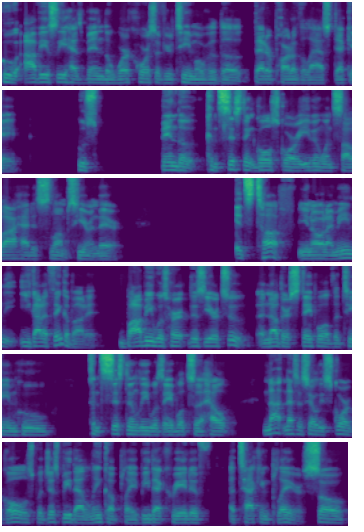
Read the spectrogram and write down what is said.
who obviously has been the workhorse of your team over the better part of the last decade, who's been the consistent goal scorer even when Salah had his slumps here and there. It's tough, you know what I mean? You got to think about it. Bobby was hurt this year too, another staple of the team who consistently was able to help not necessarily score goals, but just be that link up play, be that creative attacking player. So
